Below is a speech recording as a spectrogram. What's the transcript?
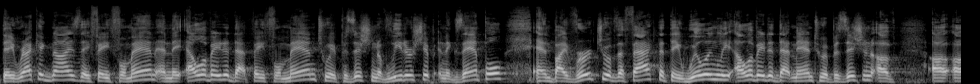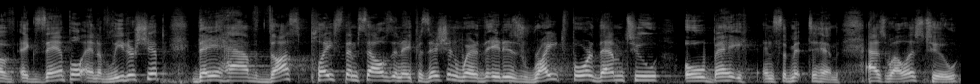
they recognized a faithful man and they elevated that faithful man to a position of leadership and example. And by virtue of the fact that they willingly elevated that man to a position of, uh, of example and of leadership, they have thus placed place themselves in a position where it is right for them to obey and submit to Him, as well as to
